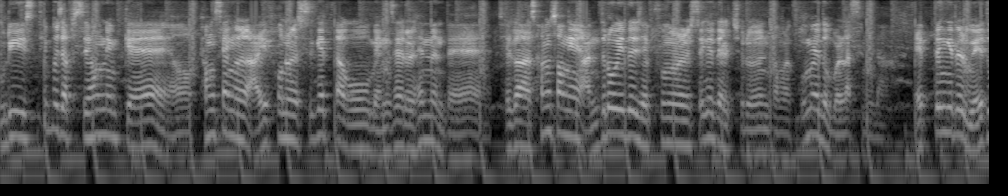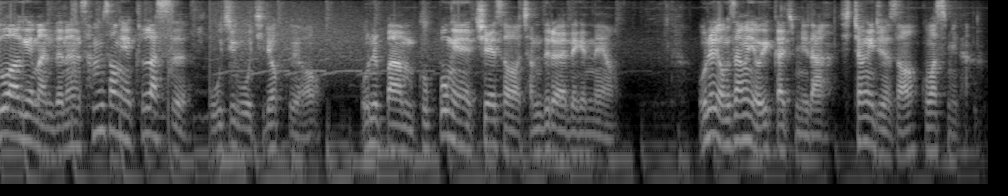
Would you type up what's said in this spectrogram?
우리 스티브 잡스 형님께 어, 평생을 아이폰을 쓰겠다고 맹세를 했는데 제가 삼성의 안드로이드 제품을 쓰게 될 줄은 정말 꿈에도 몰랐습니다. 앱 등이를 외도하게 만드는 삼성의 클라스 오지고 지렸고요. 오늘 밤 국뽕에 취해서 잠들어야 되겠네요. 오늘 영상은 여기까지입니다. 시청해주셔서 고맙습니다.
